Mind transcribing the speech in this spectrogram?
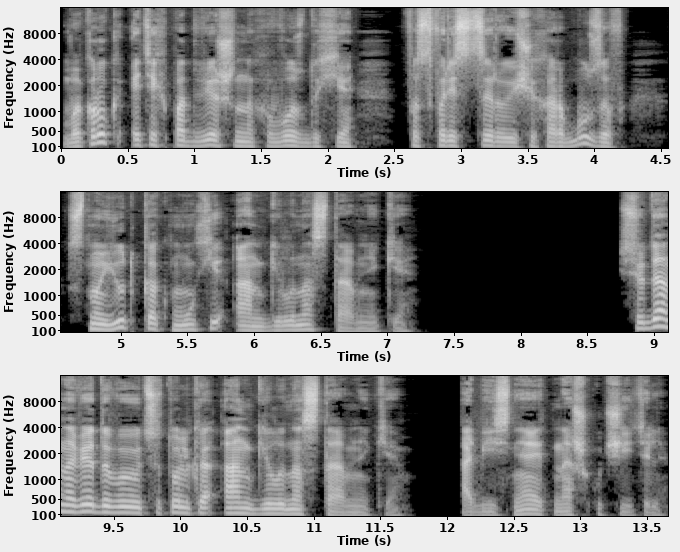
Вокруг этих подвешенных в воздухе фосфорисцирующих арбузов снуют, как мухи, ангелы-наставники. Сюда наведываются только ангелы-наставники, объясняет наш учитель.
